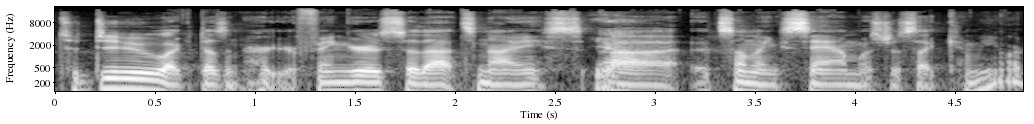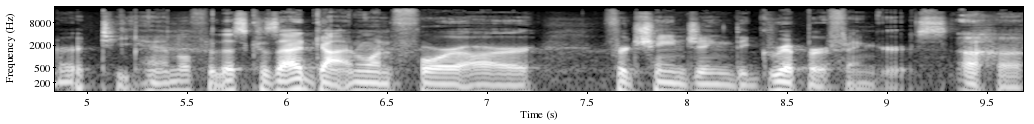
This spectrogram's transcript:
to do. Like, it doesn't hurt your fingers. So that's nice. Yeah. Uh, it's something Sam was just like, can we order a T handle for this? Because I'd gotten one for our, for changing the gripper fingers. Uh huh.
